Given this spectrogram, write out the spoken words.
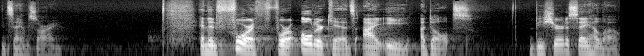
And say, I'm sorry. And then, fourth, for older kids, i.e., adults, be sure to say hello.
